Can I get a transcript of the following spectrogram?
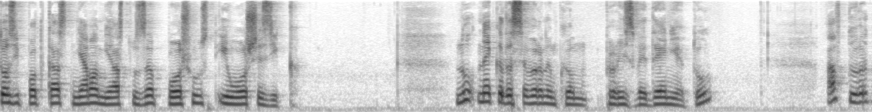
този подкаст няма място за пошлост и лош език. Но нека да се върнем към произведението. Авторът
